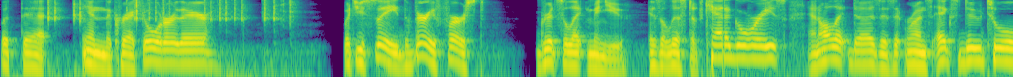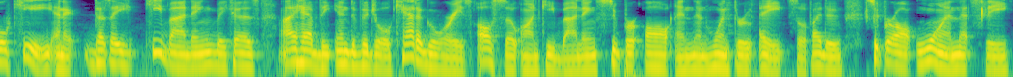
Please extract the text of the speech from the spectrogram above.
put that in the correct order there. But you see, the very first grid select menu is a list of categories, and all it does is it runs xdotool key, and it does a key binding because I have the individual categories also on key bindings, super alt and then 1 through 8. So if I do super alt 1, that's the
